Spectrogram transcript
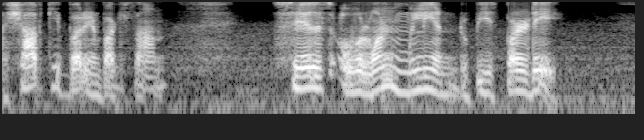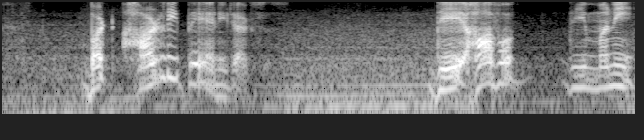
a shopkeeper in Pakistan sells over 1 million rupees per day but hardly pay any taxes. They half of the money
